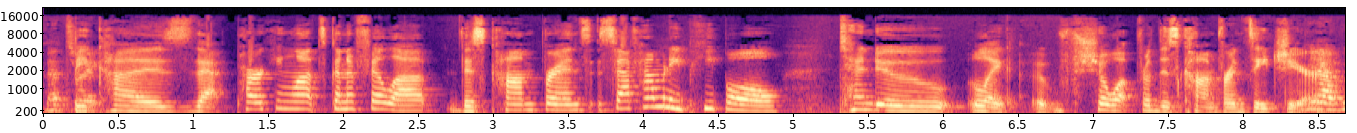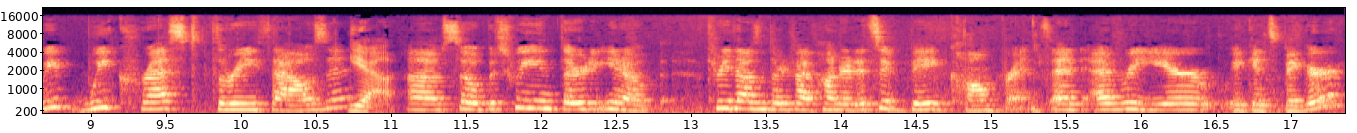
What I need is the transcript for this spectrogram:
That's right. because that parking lot's going to fill up. This conference, Steph, how many people tend to like show up for this conference each year? Yeah, we we crest three thousand. Yeah. Um, so between thirty, you know, 3,000, 3,500, it's a big conference, and every year it gets bigger.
